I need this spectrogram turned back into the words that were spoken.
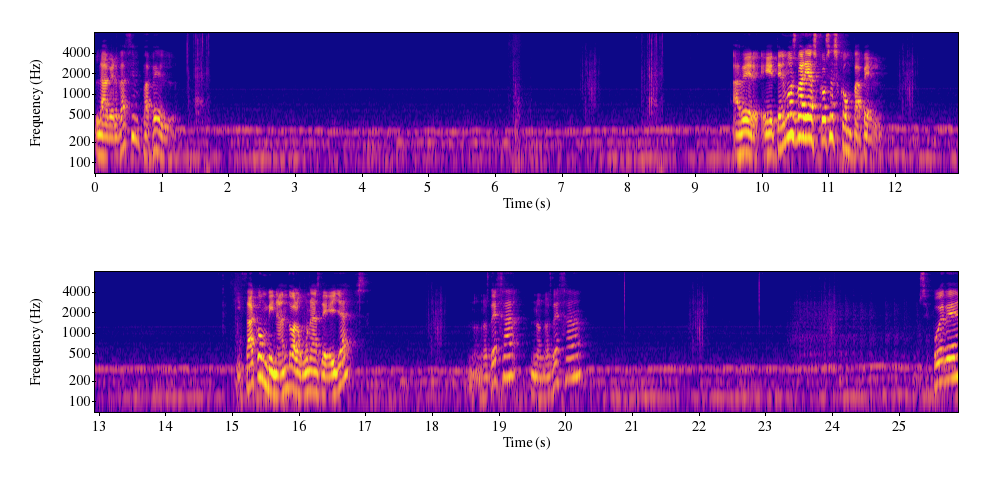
La verdad en papel. A ver, eh, tenemos varias cosas con papel. Quizá combinando algunas de ellas. No nos deja, no nos deja. No se puede.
